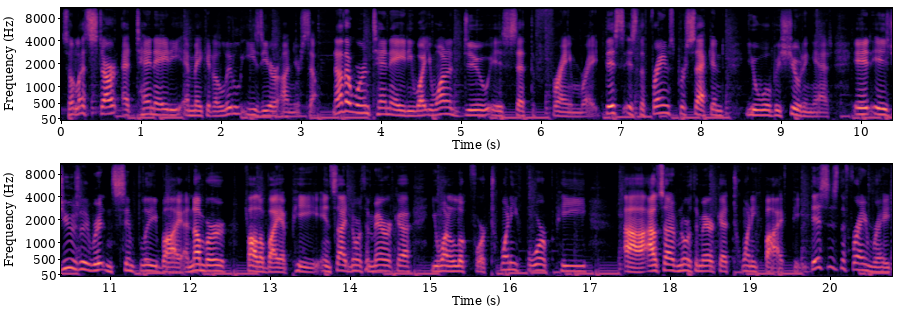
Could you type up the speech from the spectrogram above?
So let's start at 1080 and make it a little easier on yourself. Now that we're in 1080, what you want to do is set the frame rate. This is the frames per second you will be shooting at. It is usually written simply by a number followed by a P. Inside North America, you want to look for 24p uh, outside of North America, 25p. This is the frame rate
